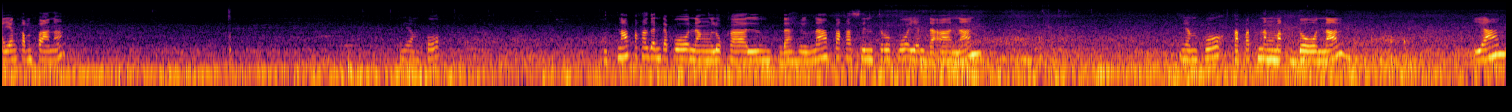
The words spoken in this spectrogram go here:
Ayan kampana. Ayan po. Napakaganda po ng lokal dahil napakasentro po yan daanan. Yan po, tapat ng McDonald. Yan.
